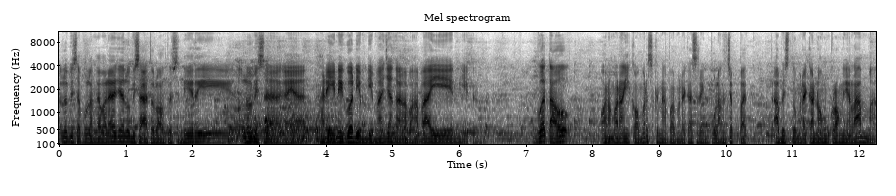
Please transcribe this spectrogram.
Lu bisa pulang kapan aja, lu bisa atur waktu sendiri, lu bisa kayak hari ini gue diem-diem aja nggak ngapa-ngapain gitu. Gue tahu orang-orang e-commerce kenapa mereka sering pulang cepat, abis itu mereka nongkrongnya lama.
